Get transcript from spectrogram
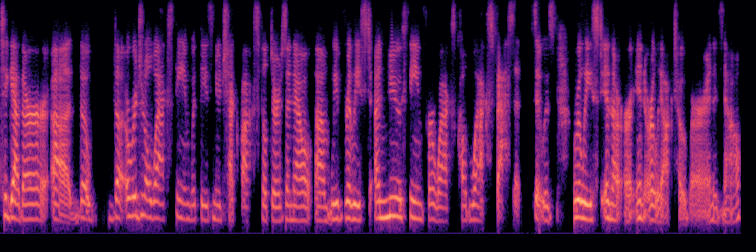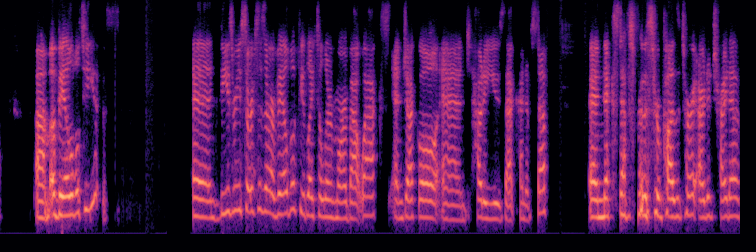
together uh, the, the original Wax theme with these new checkbox filters. And now um, we've released a new theme for Wax called Wax Facets. It was released in, the, in early October and is now um, available to use. And these resources are available if you'd like to learn more about Wax and Jekyll and how to use that kind of stuff. And next steps for this repository are to try to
